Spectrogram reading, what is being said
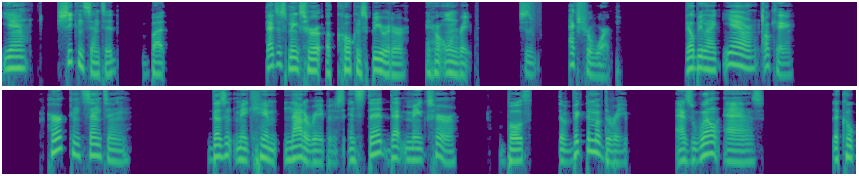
yeah, she consented, but that just makes her a co conspirator in her own rape, which is extra warped. They'll be like, yeah, okay. Her consenting doesn't make him not a rapist. Instead, that makes her both the victim of the rape as well as the co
